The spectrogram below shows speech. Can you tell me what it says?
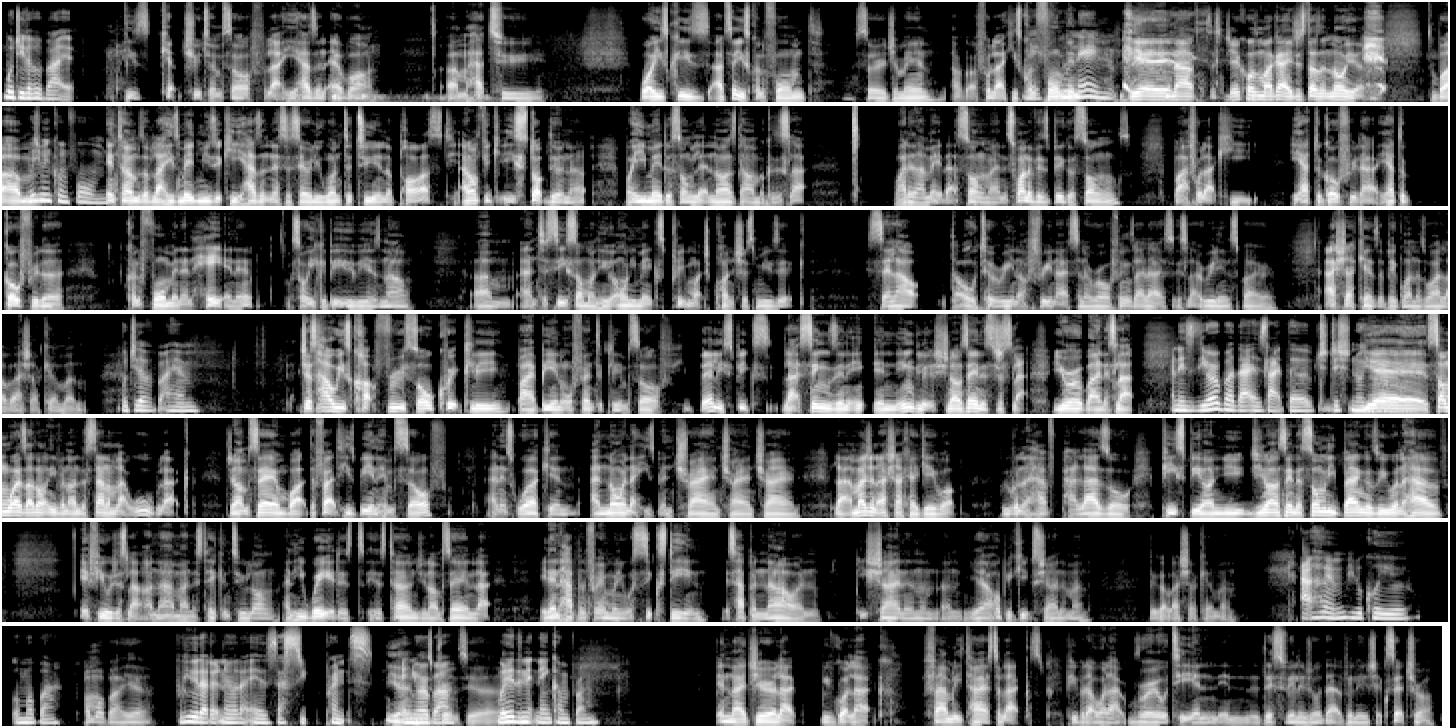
What do you love about it? He's kept true to himself. Like, he hasn't ever um had to. Well, he's he's. I'd say he's conformed. Sorry, Jermaine. I, I feel like he's conformed in. name. Yeah, yeah, nah. J Cole's my guy. He just doesn't know yet. But um, What do you mean conformed? in terms of like he's made music he hasn't necessarily wanted to in the past. I don't think he stopped doing that, but he made the song "Let Nas Down" because it's like, why did I make that song, man? It's one of his bigger songs, but I feel like he he had to go through that. He had to go through the conforming and hating it so he could be who he is now. Um, and to see someone who only makes pretty much conscious music sell out the O2 Arena three nights in a row, things like that, it's, it's like really inspiring. Asake is a big one as well. I love Asake, man what do you love about him? just how he's cut through so quickly by being authentically himself. He barely speaks like sings in in English. You know what I'm saying? It's just like Yoruba, and it's like And is Yoruba that is like the traditional Yoruba? yeah, some words I don't even understand. I'm like, ooh, like, do you know what I'm saying? But the fact he's being himself and it's working, and knowing that he's been trying, trying, trying. Like, imagine Asake gave up. We wouldn't have Palazzo, Peace Be on You. Do you know what I'm saying? There's so many bangers we wouldn't have if he was just like, oh nah, man, it's taking too long. And he waited his his turn. do You know what I'm saying? Like, it didn't happen for him when he was 16. It's happened now, and he's shining. And, and yeah, I hope he keeps shining, man. Big up Asake, man. At home, people call you Omoba. I'm about yeah. For people that don't know what that is, that's Prince Yeah, in Yoruba. Prince, yeah. Where did the nickname come from? in Nigeria, like we've got like family ties to like people that were like royalty in in this village or that village, etc.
